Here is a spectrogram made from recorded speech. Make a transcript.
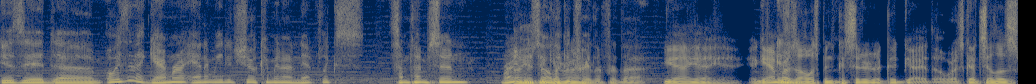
Is it? Um, oh, isn't that Gamera animated show coming on Netflix sometime soon? Right? Oh, yeah, we saw like a right. trailer for that. Yeah, yeah, yeah. Gamera always been considered a good guy though, whereas Godzilla's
